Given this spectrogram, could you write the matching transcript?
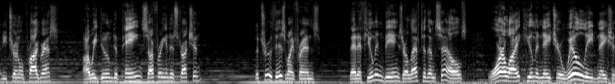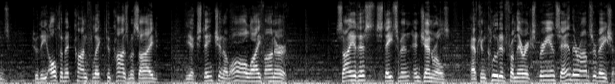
and eternal progress, are we doomed to pain, suffering, and destruction? The truth is, my friends, that if human beings are left to themselves, warlike human nature will lead nations to the ultimate conflict to cosmocide, the extinction of all life on Earth. Scientists, statesmen, and generals have concluded from their experience and their observation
